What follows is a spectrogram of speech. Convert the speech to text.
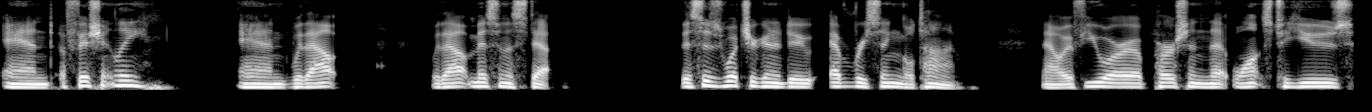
and efficiently and without without missing a step. This is what you're going to do every single time. Now, if you are a person that wants to use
